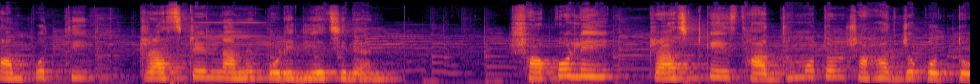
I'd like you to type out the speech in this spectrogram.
সম্পত্তি ট্রাস্টের নামে করে দিয়েছিলেন। সকলেই ট্রাস্টকে সাধ্য মতন সাহায্য করত।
